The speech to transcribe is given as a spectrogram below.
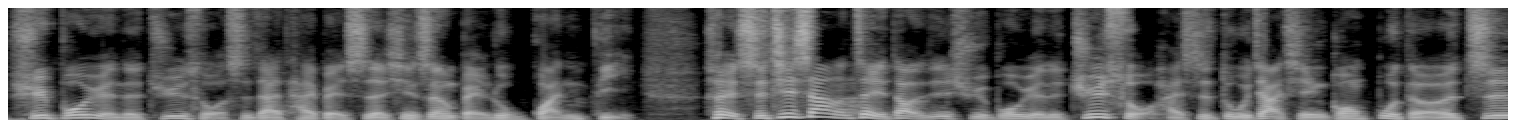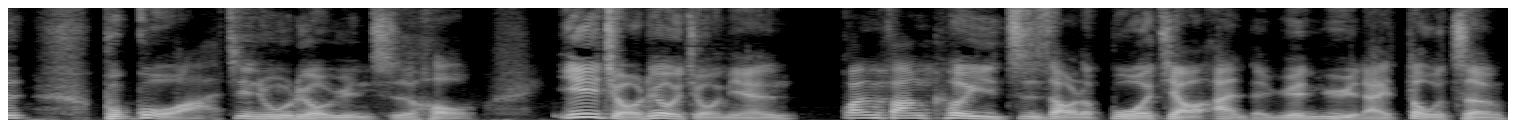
徐伯远的居所是在台北市的新生北路官邸，所以实际上这里到底是徐伯远的居所还是度假行宫，不得而知。不过啊，进入六运之后，一九六九年，官方刻意制造了波交案的冤狱来斗争，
